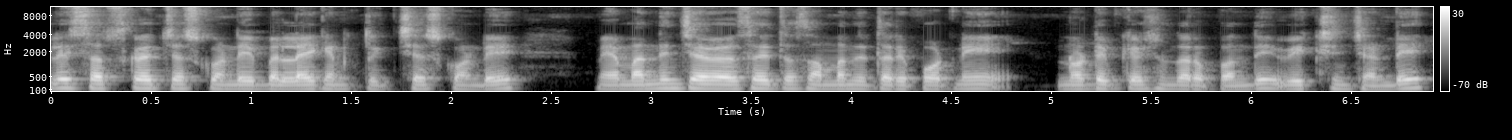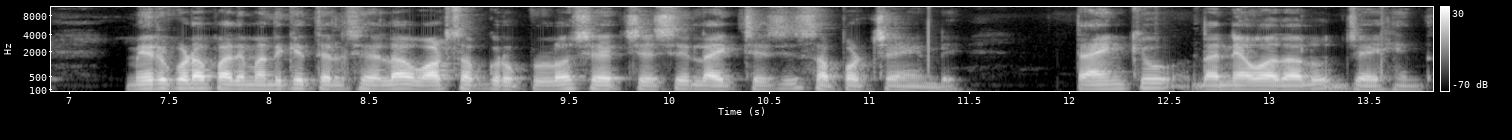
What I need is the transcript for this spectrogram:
ప్లీజ్ సబ్స్క్రైబ్ చేసుకోండి బెల్ ఐకన్ క్లిక్ చేసుకోండి. మేము అందించే వ్యవసాయతో సంబంధిత రిపోర్ట్ని నోటిఫికేషన్ ద్వారా పొంది వీక్షించండి. మీరు కూడా పది మందికి తెలిసేలా వాట్సాప్ గ్రూపుల్లో షేర్ చేసి లైక్ చేసి సపోర్ట్ చేయండి. థ్యాంక్ యూ ధన్యవాదాలు జై హింద్.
